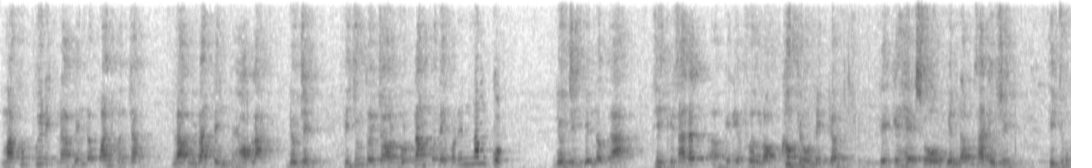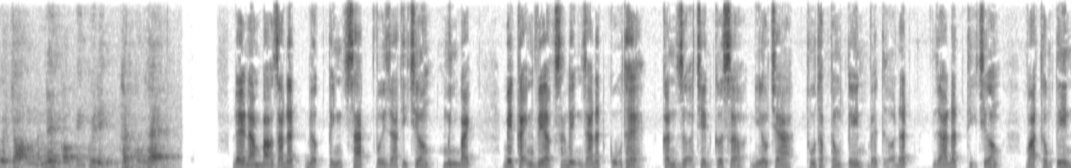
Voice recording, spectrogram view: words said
mà không quy định là biến động bao nhiêu phần trăm là ủy ban tỉnh phải họp lại điều chỉnh thì chúng tôi cho là một năm có thể có đến 5 cuộc điều chỉnh biến động giá thì cái giá đất ở cái địa phương đó không thể ổn định được cái cái hệ số biến động giá điều chỉnh thì chúng tôi cho là nên có cái quy định thật cụ thể. Để đảm bảo giá đất được tính sát với giá thị trường, minh bạch, bên cạnh việc xác định giá đất cụ thể cần dựa trên cơ sở điều tra, thu thập thông tin về thửa đất, giá đất thị trường và thông tin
